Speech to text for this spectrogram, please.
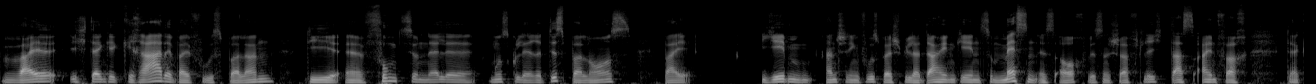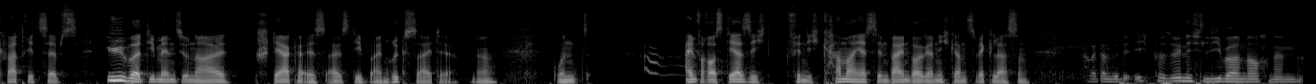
weil ich denke, gerade bei Fußballern die äh, funktionelle muskuläre Disbalance bei jedem anständigen Fußballspieler dahingehend zu messen ist auch wissenschaftlich, dass einfach der Quadrizeps überdimensional stärker ist als die Beinrückseite. Ne? Und einfach aus der Sicht, finde ich, kann man jetzt den Beinbeuger nicht ganz weglassen. Aber dann würde ich persönlich lieber noch einen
